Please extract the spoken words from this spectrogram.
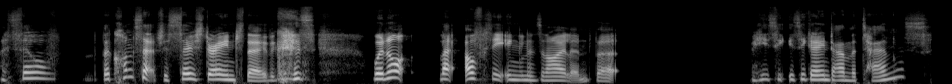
I still, the concept is so strange though, because we're not, like, obviously England's an island, but he's, is he going down the Thames?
